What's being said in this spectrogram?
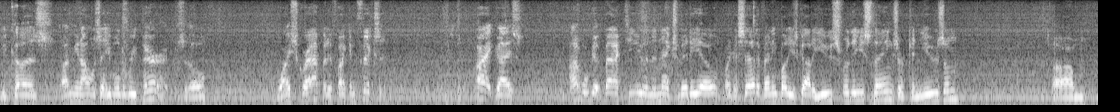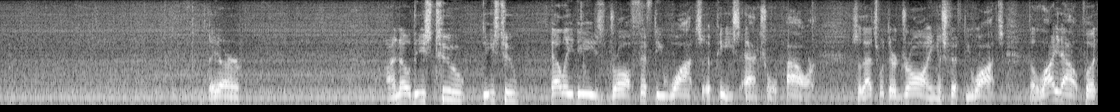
because I mean I was able to repair it. So why scrap it if I can fix it? Alright guys. I will get back to you in the next video. Like I said if anybody's got a use for these things or can use them um, they are I know these two these two LEDs draw 50 watts a piece actual power. So that's what they're drawing is 50 watts. The light output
